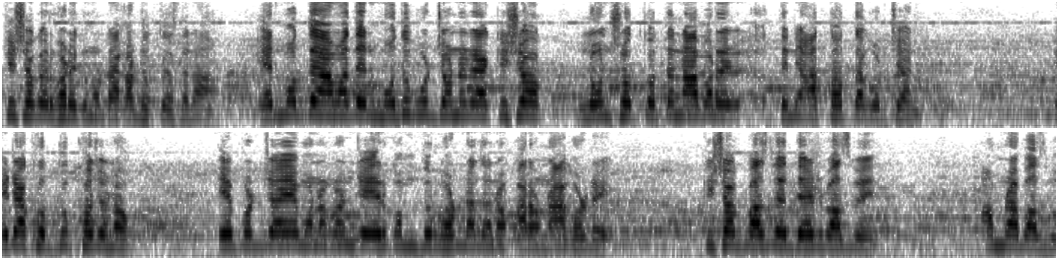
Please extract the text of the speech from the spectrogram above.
কৃষকের ঘরে কোনো টাকা ঢুকতেছে না। এর মধ্যে আমাদের মধুপুর জনের এক কৃষক লোন শোধ করতে না পারে, তিনি আত্মহত্যা করছেন। এটা খুব দুঃখজনক। এ পর্যায়ে মনে করেন যে এরকম দুর্ঘটনা যেন কারও না ঘটে। কৃষক বাঁচবে দেশ বাঁচবে, আমরা বাঁচব।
